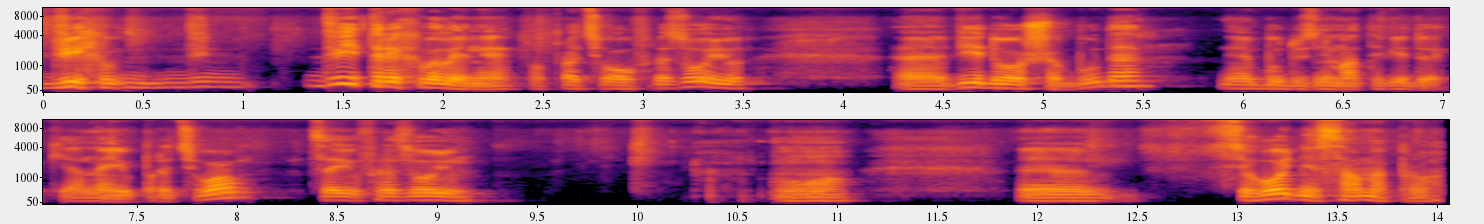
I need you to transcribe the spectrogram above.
2-3 хвилини попрацював фрезою. Е, Відео ще буде. Буду знімати відео, як я нею працював цією фрезою. О, е, сьогодні саме про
